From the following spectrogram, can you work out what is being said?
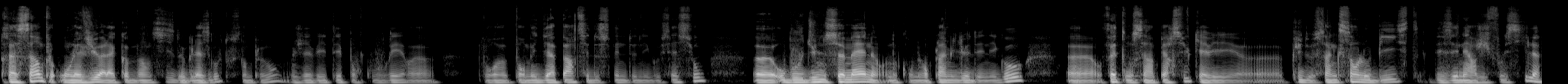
très simple, on l'a vu à la COP26 de Glasgow, tout simplement. J'avais été pour couvrir, euh, pour, pour Mediapart, ces deux semaines de négociations. au bout d'une semaine, donc on est en plein milieu des négos, en fait, on s'est aperçu qu'il y avait plus de 500 lobbyistes des énergies fossiles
